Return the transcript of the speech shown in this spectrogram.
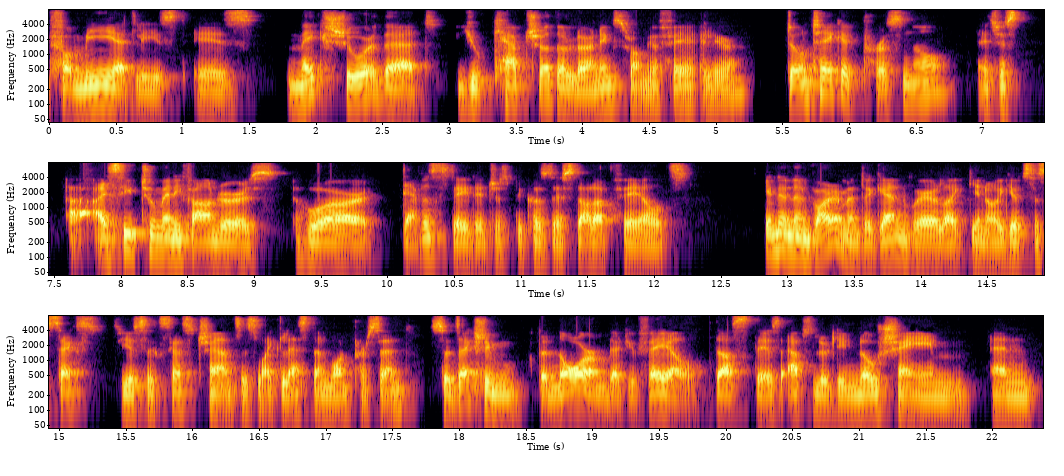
for me at least, is make sure that you capture the learnings from your failure. Don't take it personal. It's just I see too many founders who are devastated just because their startup fails in an environment again where like you know your success your success chance is like less than 1% so it's actually the norm that you fail. Thus there's absolutely no shame and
